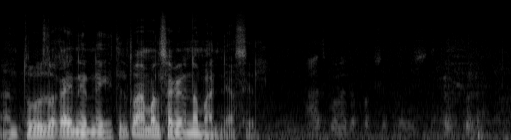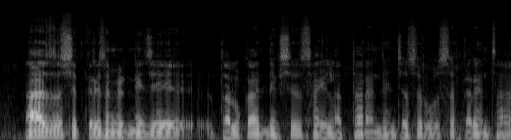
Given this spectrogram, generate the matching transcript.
आणि तो जो काही निर्णय घेतील तो आम्हाला सगळ्यांना मान्य असेल. आज शेतकरी संघटनेचे तालुका अध्यक्ष साहिल अत्तार आणि त्यांच्या सर्व सहकाऱ्यांचा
